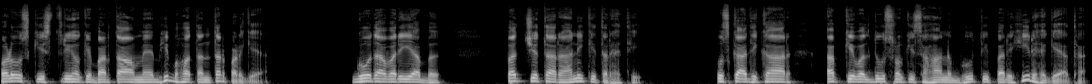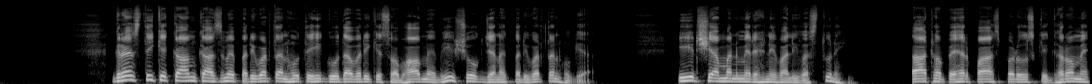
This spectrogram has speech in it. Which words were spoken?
पड़ोस की स्त्रियों के बर्ताव में भी बहुत अंतर पड़ गया। गोदावरी अब पच्युता रानी की तरह थी। उसका अधिकार अब केवल दूसरों की सहानुभूति पर ही रह गया था। गृहस्थी के कामकाज में परिवर्तन होते ही गोदावरी के स्वभाव में भी शोकजनक परिवर्तन हो गया। ईर्ष्या मन में रहने वाली वस्तु नहीं। आठों पहर पास पड़ोस के घरों में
